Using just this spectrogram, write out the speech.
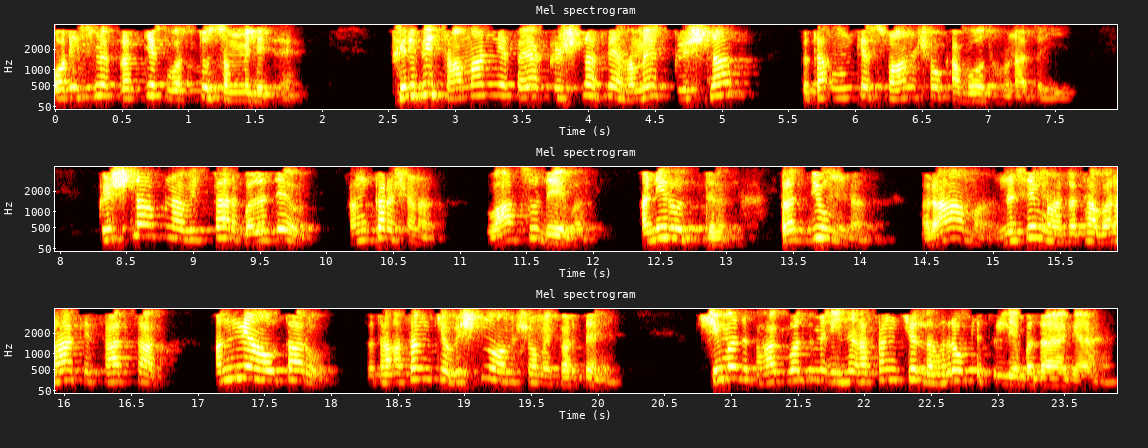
और इसमें प्रत्येक वस्तु सम्मिलित है। फिर भी सामान्यतया कृष्ण से हमें कृष्ण तथा उनके स्वांशों का बोध होना चाहिए। कृष्ण अपना विस्तार बलदेव संकर्षण वासुदेव, अनिरुद्ध, प्रद्युम्न, राम, नृसिंह तथा वराह के साथ साथ अन्य अवतारों तथा असंख्य विष्णु अंशों में करते हैं। श्रीमद भागवत में इन्हें असंख्य लहरों के तुल्य बताया गया है।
